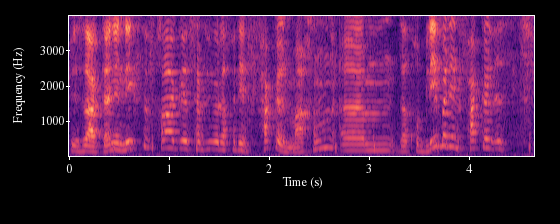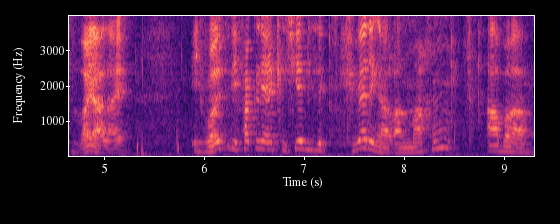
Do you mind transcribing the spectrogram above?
Wie gesagt, deine nächste Frage ist halt, wie wir das mit den Fackeln machen. Ähm, das Problem bei den Fackeln ist zweierlei. Ich wollte die Fackeln ja eigentlich hier an diese Querdinger ranmachen, aber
